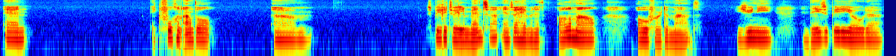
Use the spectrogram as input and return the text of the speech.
En ik volg een aantal um, spirituele mensen en zij hebben het allemaal over de maand juni en deze periode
